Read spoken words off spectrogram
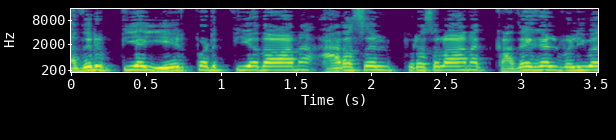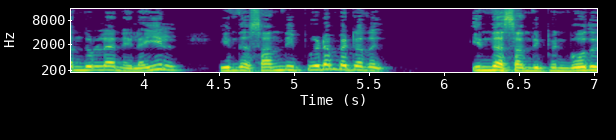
அதிருப்தியை ஏற்படுத்தியதான அரசல் புரசலான கதைகள் வெளிவந்துள்ள நிலையில் இந்த சந்திப்பு இடம்பெற்றது. இந்த சந்திப்பின் போது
